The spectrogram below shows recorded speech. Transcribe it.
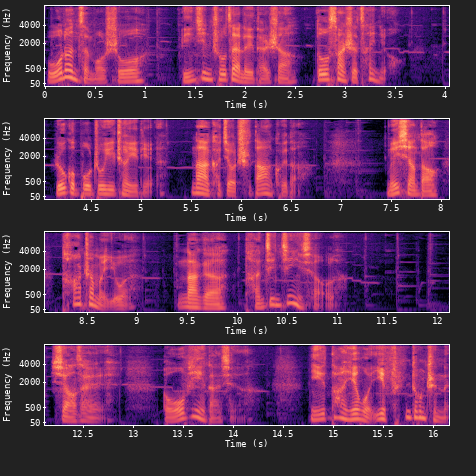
无论怎么说，林静初在擂台上都算是菜鸟，如果不注意这一点，那可就要吃大亏的。没想到他这么一问，那个谭静静笑了：“小子，不必担心，你大爷我一分钟之内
